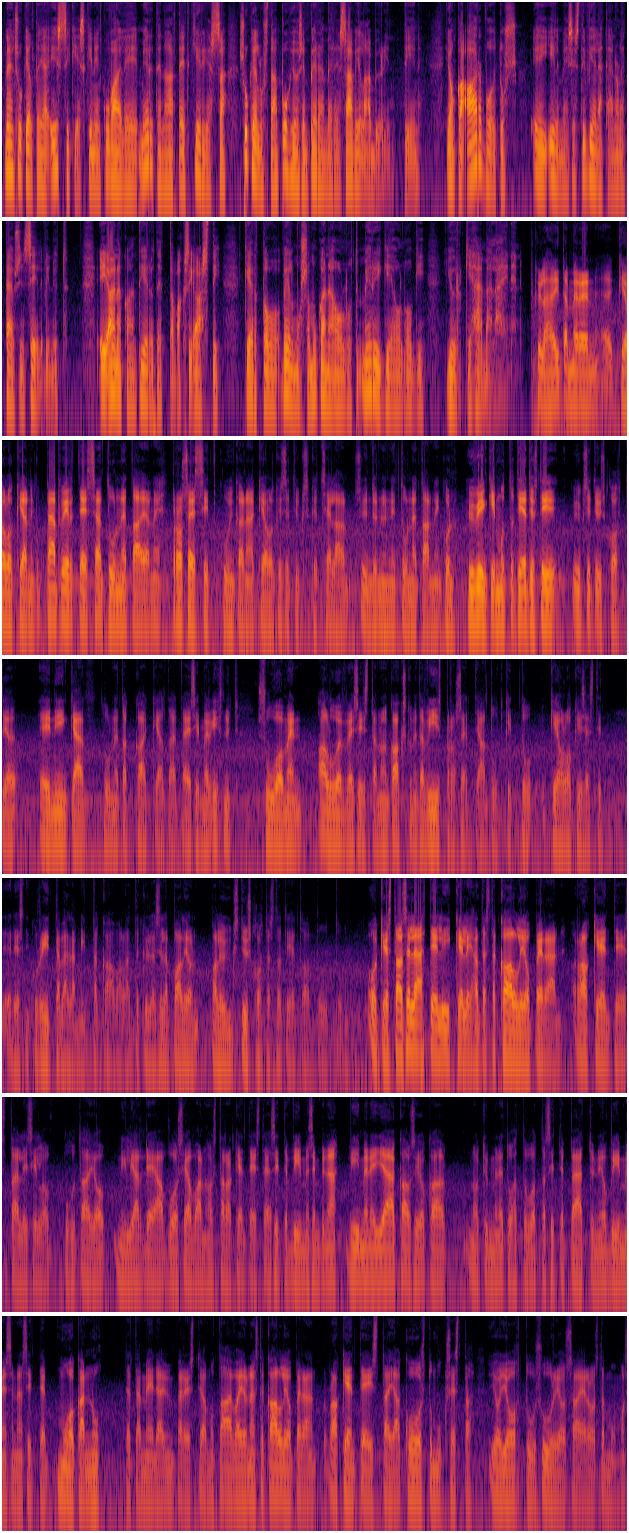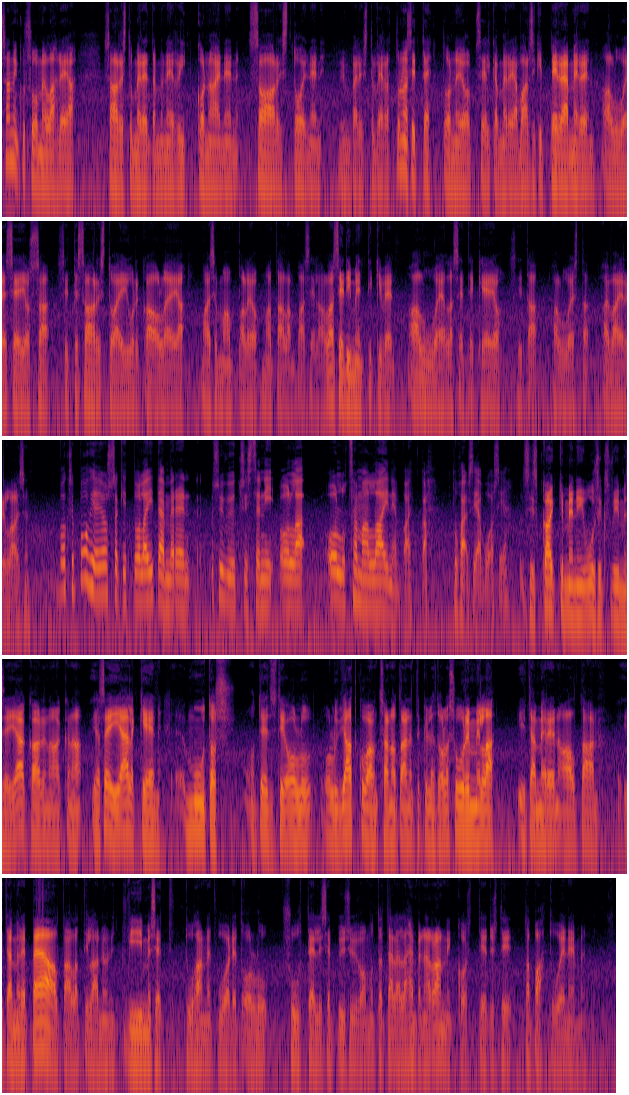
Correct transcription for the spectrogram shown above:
Näin sukeltaja Essi Keskinen kuvailee Merten aarteet kirjassa sukellustaan pohjoisen perämeren savilabyrinttiin, jonka arvoitus ei ilmeisesti vieläkään ole täysin selvinnyt. Ei ainakaan tiedotettavaksi asti, kertoo Velmussa mukana ollut merigeologi Jyrki Hämäläinen. Kyllähän Itämeren geologian niin pääpiirteissään tunnetaan ja ne prosessit, kuinka nämä geologiset yksiköt siellä on syntynyt, niin tunnetaan niin kuin hyvinkin, mutta tietysti yksityiskohtia ei niinkään tunneta kaikkialta, että esimerkiksi nyt Suomen aluevesistä noin 25 prosenttia on tutkittu geologisesti edes niin kuin riittävällä mittakaavalla, että kyllä sillä paljon, paljon yksityiskohtaista tietoa puuttuu. Oikeastaan se lähtee liikkeelle ihan tästä kallioperän rakenteesta, eli silloin puhutaan jo miljardeja vuosia vanhoista rakenteista, ja sitten viimeisempinä viimeinen jääkausi, joka noin 10 000 vuotta sitten päättynyt, on viimeisenä sitten muokannut tätä meidän ympäristöä, mutta aivan jo näistä kallioperän rakenteista ja koostumuksesta jo johtuu suuri osa eroista, muun muassa niin kuin Suomenlahden ja Saaristomeren tämmöinen rikkonainen, saaristoinen ympäristö verrattuna sitten tuonne jo Selkämeren ja varsinkin Perämeren alueeseen, jossa sitten saaristoa ei juurikaan ole ja maisema on paljon matalampaa. Siellä ollaan sedimenttikiven alueella, se tekee jo sitä alueesta aivan erilaisen. Voiko se pohja jossakin tuolla Itämeren syvyyksissä niin olla ollut samanlainen vaikka tuhansia vuosia? Siis kaikki meni uusiksi viimeisen jääkauden aikana ja sen jälkeen muutos on tietysti ollut, ollut jatkuva, mutta sanotaan, että kyllä tuolla suurimmilla Itämeren altaan, Itämeren pääaltaalla tilanne on nyt viimeiset tuhannet vuodet ollut suhteellisen pysyvä, mutta tällä lähempänä rannikkoa tietysti tapahtuu enemmän.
